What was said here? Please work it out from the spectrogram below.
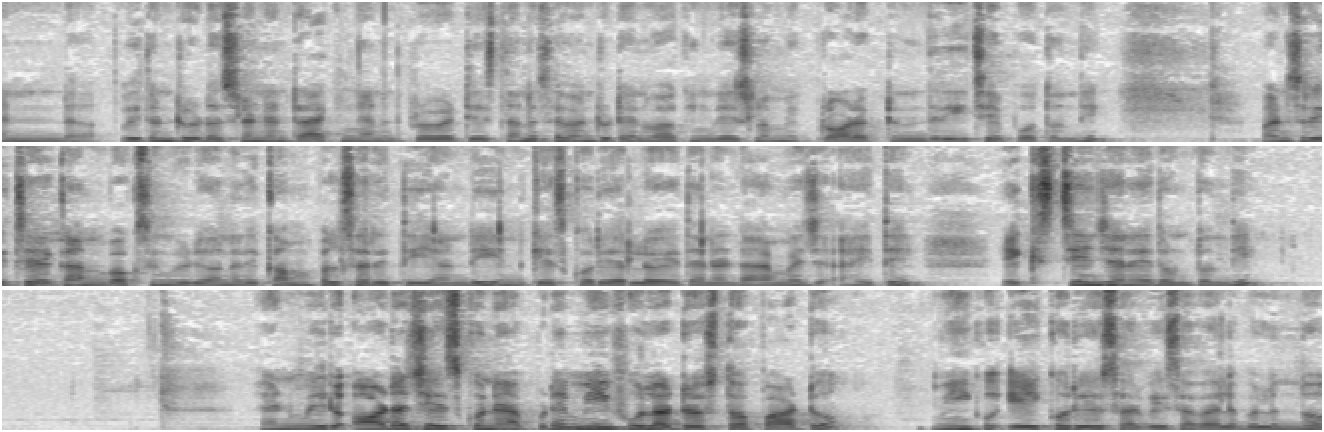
అండ్ విత్ ఇన్ టూ డేస్లో నేను ట్రాకింగ్ అనేది ప్రొవైడ్ చేస్తాను. సెవెన్ టు టెన్ వర్కింగ్ డేస్లో మీకు ప్రోడక్ట్ అనేది రీచ్ అయిపోతుంది. వన్స్ రీచ్ అయ్యాక అన్బాక్సింగ్ వీడియో అనేది కంపల్సరీ తీయండి. ఇన్ కేస్ కొరియర్లో ఏదైనా డ్యామేజ్ అయితే ఎక్స్చేంజ్ అనేది ఉంటుంది. అండ్ మీరు ఆర్డర్ చేసుకునే అప్పుడే మీ ఫుల్ అడ్రస్తో పాటు మీకు ఏ కొరియర్ సర్వీస్ అవైలబుల్ ఉందో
